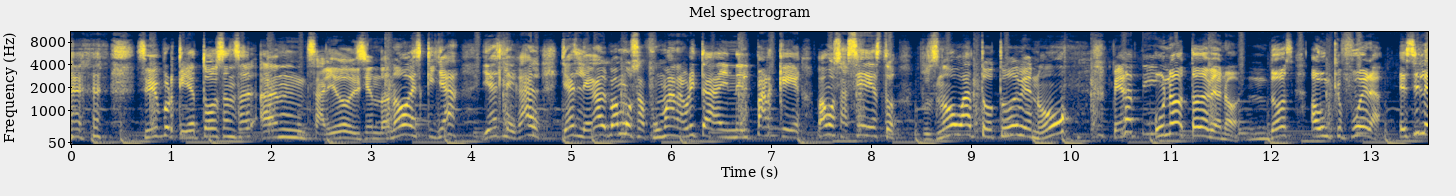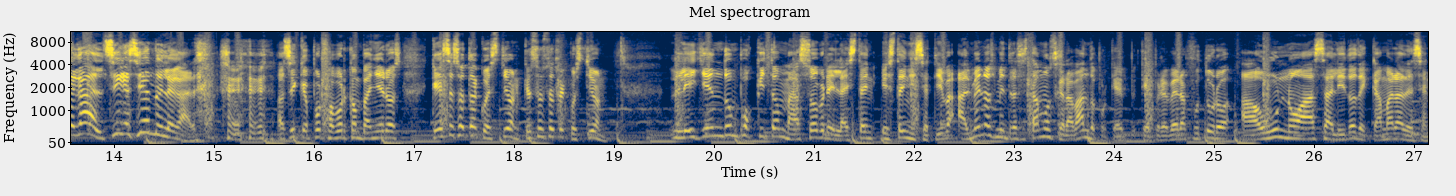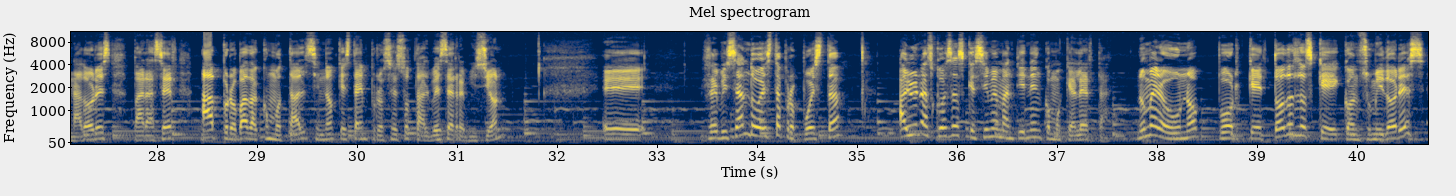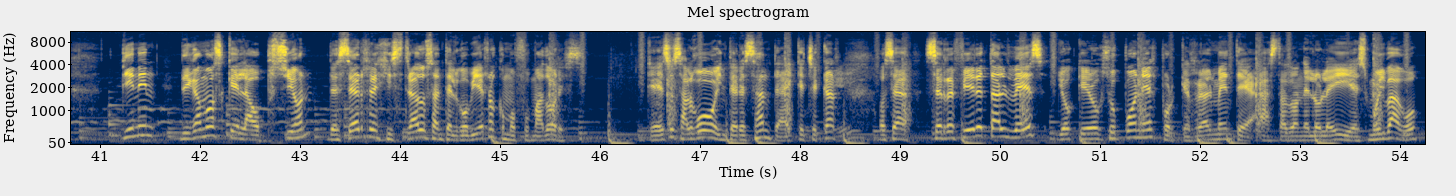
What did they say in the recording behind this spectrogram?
sí, porque ya todos han, han salido diciendo, no, es que ya, ya es legal, ya es legal, vamos a fumar ahorita en el parque, vamos a hacer esto. Pues no, vato, todavía no. Espérate. Uno, todavía no. Dos, aunque fuera, es ilegal, sigue siendo ilegal. Así que por favor, compañeros, que esa es otra cuestión, que esa es otra cuestión leyendo un poquito más sobre la, esta, esta, iniciativa, al menos mientras estamos grabando, porque que prever a futuro aún no ha salido de Cámara de Senadores para ser aprobada como tal, sino que está en proceso tal vez de revisión. Eh, revisando esta propuesta, hay unas cosas que sí me mantienen como que alerta. Número uno, porque todos los que consumidores tienen, digamos que la opción de ser registrados ante el gobierno como fumadores. Que eso es algo interesante, hay que checar. O sea, se refiere tal vez, yo quiero suponer, porque realmente hasta donde lo leí es muy vago,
